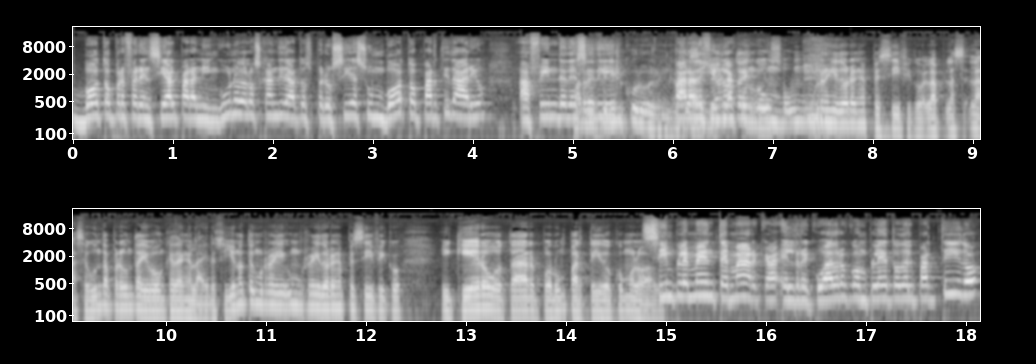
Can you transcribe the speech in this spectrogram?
voto preferencial para ninguno de los candidatos, pero sí es un voto partidario a fin de decidir. definir curul. Para si definir yo no tengo un, regidor en específico, la, la- la segunda pregunta de Ivonne queda en el aire. Si yo no tengo un, regi- un regidor en específico y quiero votar por un partido, ¿cómo lo hago? Simplemente marca el recuadro completo del partido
